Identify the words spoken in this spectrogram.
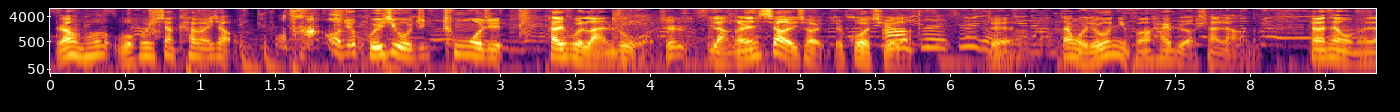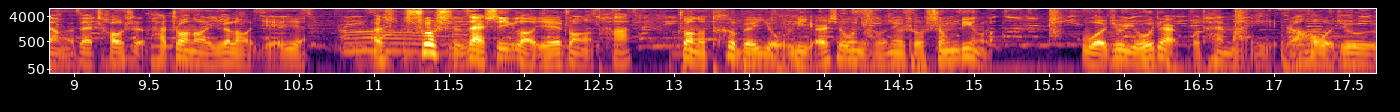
然后我我会像开玩笑，我就回去我就冲过去，他就会拦住我，就是两个人笑一笑也就过去了。啊，对这个对但我觉得我女朋友还是比较善良的。前两天我们两个在超市，她撞到了一个老爷爷，啊呃，说实在是一个老爷爷撞到她，撞得特别有力，而且我女朋友那个时候生病了，我就有点不太满意，然后我就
